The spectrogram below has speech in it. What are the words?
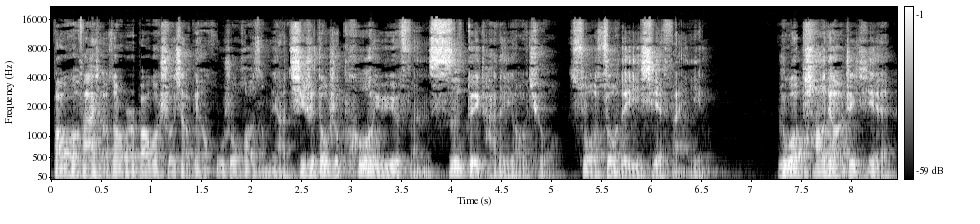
包括发小作文，包括说小编胡说或怎么样，其实都是迫于粉丝对他的要求所做的一些反应。如果刨掉这些，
